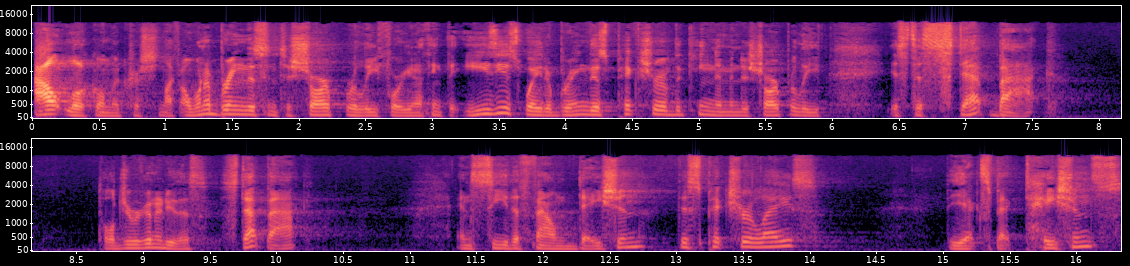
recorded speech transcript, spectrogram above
outlook on the Christian life. I want to bring this into sharp relief for you. And I think the easiest way to bring this picture of the kingdom into sharp relief is to step back. Told you we are going to do this. Step back and see the foundation this picture lays, the expectations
